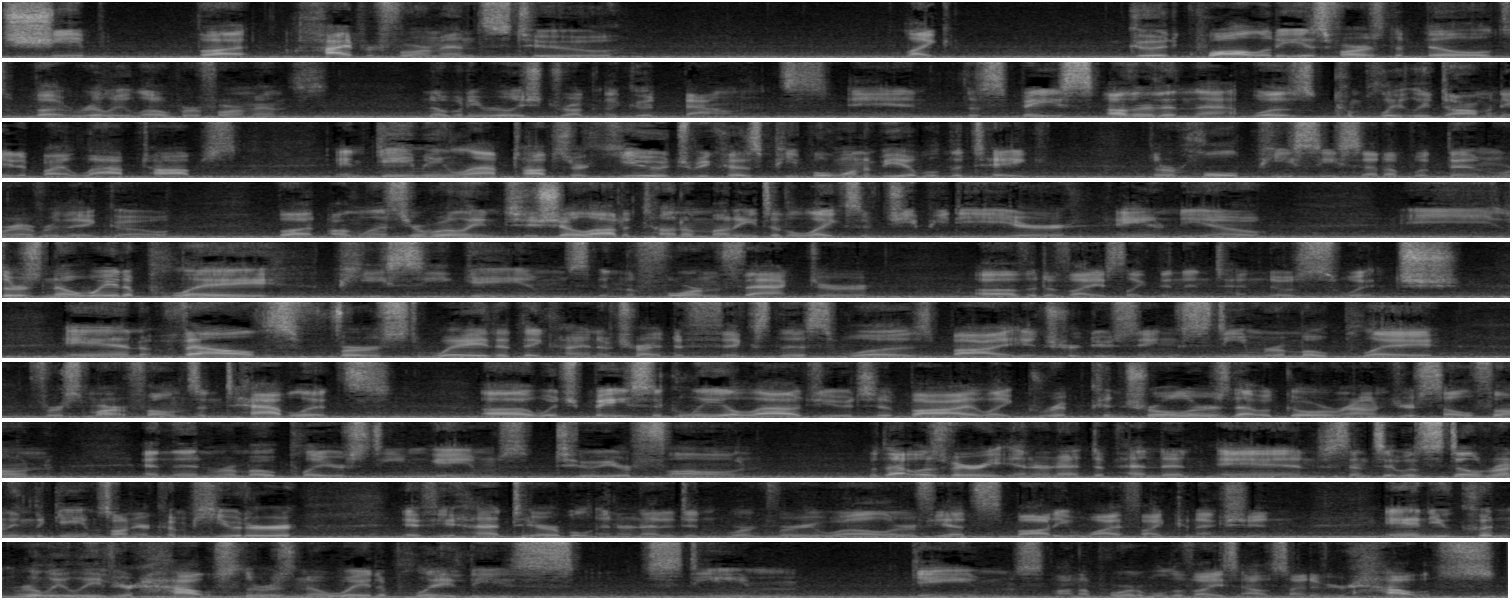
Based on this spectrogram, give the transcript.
cheap but high performance to like good quality as far as the builds, but really low performance. Nobody really struck a good balance. And the space, other than that, was completely dominated by laptops. And gaming laptops are huge because people want to be able to take their whole PC setup with them wherever they go. But unless you're willing to shell out a ton of money to the likes of GPD or Aya Neo, there's no way to play PC games in the form factor of a device like the Nintendo Switch. And Valve's first way that they kind of tried to fix this was by introducing Steam Remote Play for smartphones and tablets, uh, which basically allowed you to buy like grip controllers that would go around your cell phone and then remote play your Steam games to your phone. But that was very internet dependent, and since it was still running the games on your computer, if you had terrible internet, it didn't work very well, or if you had spotty Wi Fi connection, and you couldn't really leave your house. There was no way to play these Steam games on a portable device outside of your house.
